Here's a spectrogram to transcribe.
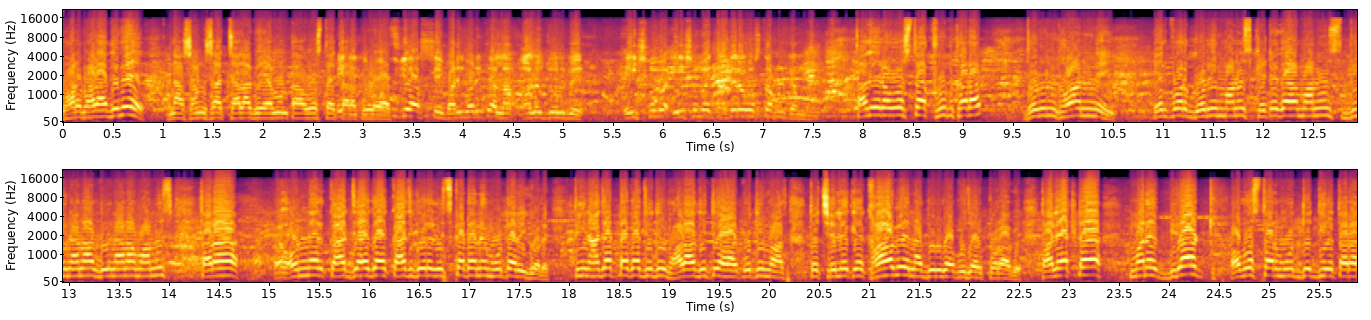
ঘর ভাড়া দেবে না সংসার চালাবে এমনটা অবস্থায় তারা পড়ে আছে। আসছে বাড়ি বাড়িতে আলো- আলো জ্বলবে এই সময় এই সময় তাদের অবস্থা এখন কেমন? তাদের অবস্থা খুব খারাপ ধরুন ঘর নেই। এরপর গরিব মানুষ, খেটে খাওয়া মানুষ দিন আনা দিন আনা মানুষ, তারা অন্যের কাজ জায়গায় কাজ করে রিক্সা টানে মোটারি করে। তিন হাজার টাকা যদি ভাড়া দিতে হয় প্রতি মাস, তো ছেলেকে খাওয়াবে না দুর্গা পূজায় পড়াবে? তাহলে একটা মানে বিরাট অবস্থার মধ্য দিয়ে তারা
